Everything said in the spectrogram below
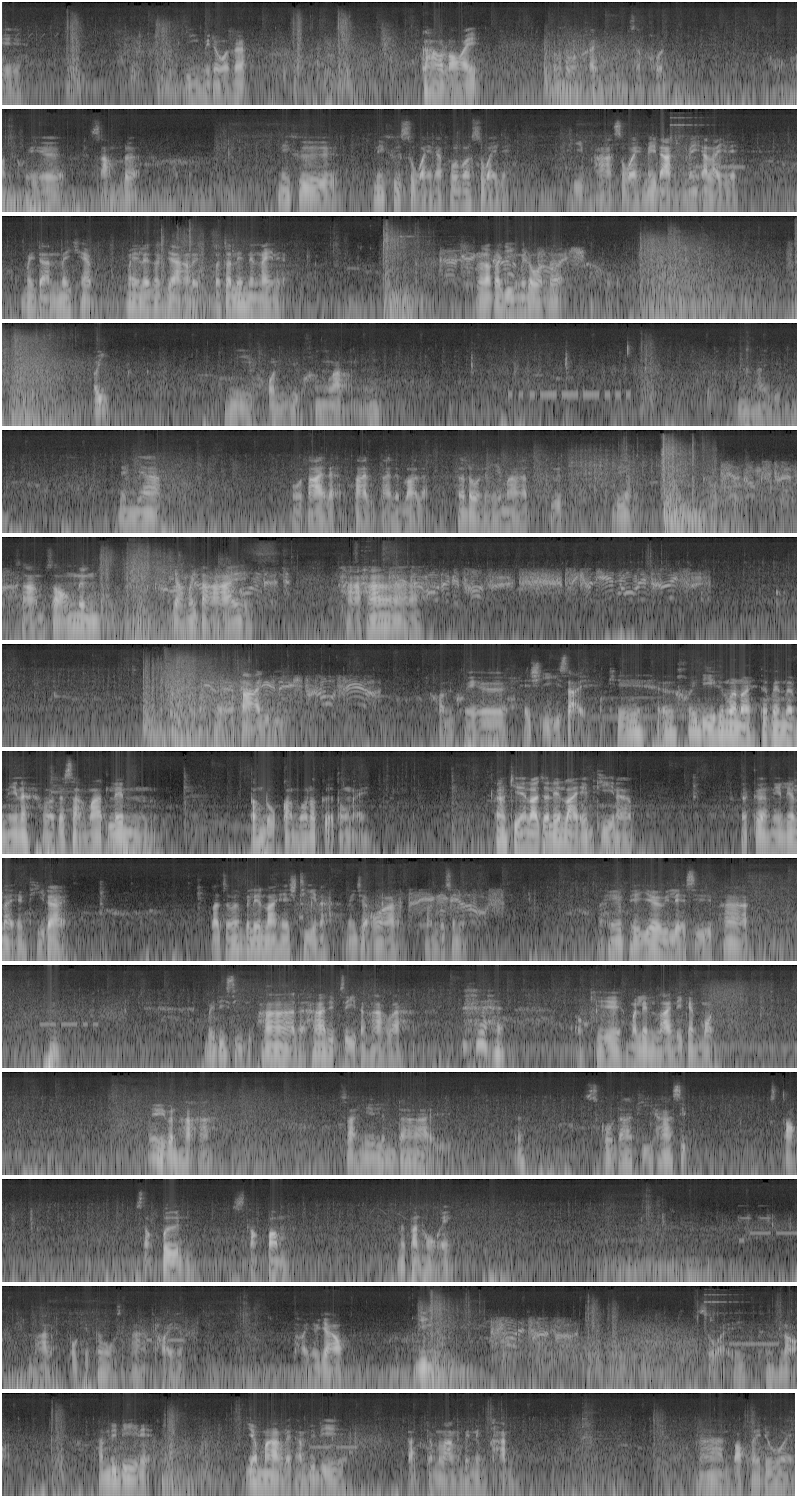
ยิงไม่โดนด้วย900 ต้องโดนใครยิงสักคนคอนเควเอร์ซ้ำด้วยนี่คือนี่คือสวยนะพูดว่าสวยเลย ทีมพาสวยไม่ดันไม่อะไรเลย ไม่ดันไม่แคปไม่อะไรสักอย่างเลยเราจะเล่นยังไงเนี่ย แล้วเราก็ยิงไม่โดนด้วยโอ้โหเฮ้ยมีคนอยู่ข้างหลังยังไงดีเล่นยาก โอ้ตายแหละตายตายเรียบร้อยแล้วถ้าโดนอย่างนี้มาคือเดี่ยงสามสองหนึ่งยังไม่ตายหาห้าโอ้ตายอยู่ดีคอนเควอร์ HE ใส่ โอเค เออ ค่อยดีขึ้นมาหน่อย ถ้าเป็นแบบนี้นะ เราจะสามารถเล่น ต้องดูก่อนว่าเราเกิดตรงไหน โอเค เราจะเล่นลาย MT นะครับ ถ้าเกิดนี้เล่นลาย MT ได้ เราจะไม่ไปเล่นลาย HT นะเนื่องจากว่ามันไม่สนุก h e l Player Village 45 ไม่ได้ 45 แต่ 54 ต่างหากล่ะ โอเค มาเล่นลายนี้กันหมด ไม่มีปัญหา สายนี้เล่นได้สโกด้าที50สต็อก สต็อกปืน สต็อกปอมไม่พันหกเอง มาละโปเกโต้สิบห้าถอยครับ ถอยยาวๆ ยิง สวยครึ่งหลอดทำได้ดีเนี่ย เยี่ยมมากเลยทำได้ดี ตัดกำลังไปหนึ่งคันน่านบล็อกได้ด้วย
